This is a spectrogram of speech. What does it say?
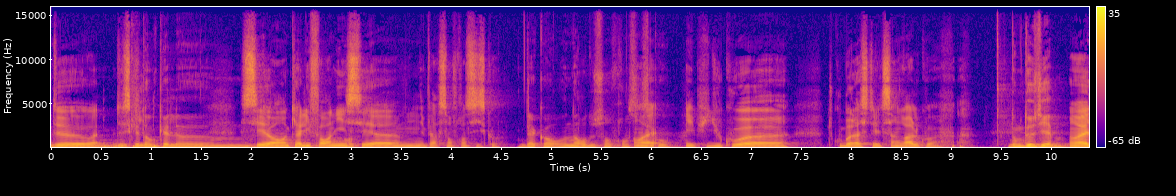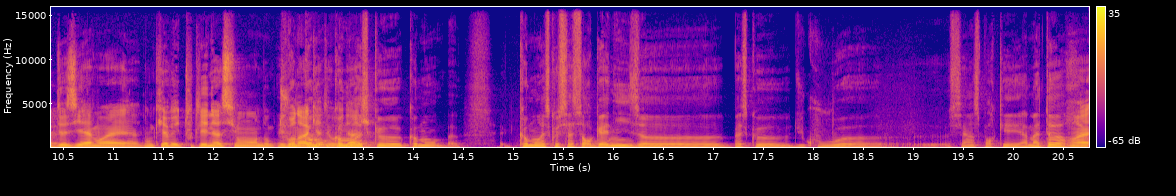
De- ouais, de c'est ski. dans quel. euh, C'est en Californie, En- c'est euh, vers San Francisco. D'accord, au nord de San Francisco. Et puis du coup, euh, du coup bah là, c'était le Saint Graal, quoi. Donc deuxième. Ouais, deuxième, ouais. Donc il y avait toutes les nations, donc toujours donc, dans la comment, catégorie comment d'âge. est-ce que comment bah, comment est-ce que ça s'organise euh, Parce que du coup, euh, c'est un sport qui est amateur. Ouais.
